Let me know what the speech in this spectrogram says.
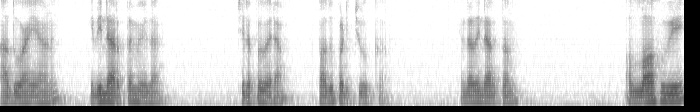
ആ ദുആയാണ് ഇതിന്റെ അർത്ഥം എഴുതാൻ. ചിലപ്പോൾ വരാം അപ്പം അത് പഠിച്ചു വെക്കുക എന്താ അതിന്റെ അർത്ഥം? അള്ളാഹുവേ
